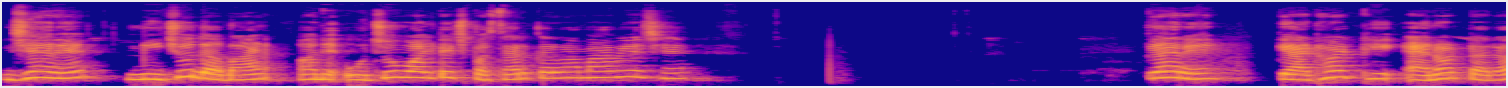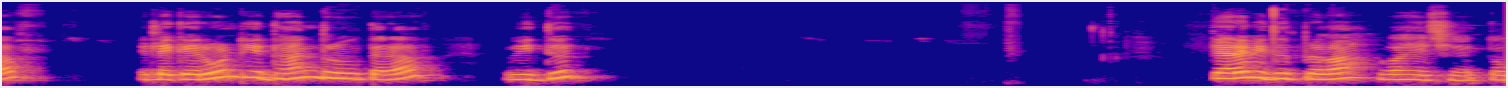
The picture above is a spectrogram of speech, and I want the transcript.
જ્યારે નીચું દબાણ અને ઓછું વોલ્ટેજ પસાર કરવામાં આવે છે, ત્યારે કેથોડથી એનોડ તરફ, એટલે કે ઋણથી ધન ધ્રુવ તરફ વિદ્યુત ત્યારે વિદ્યુત પ્રવાહ વહે છે. તો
